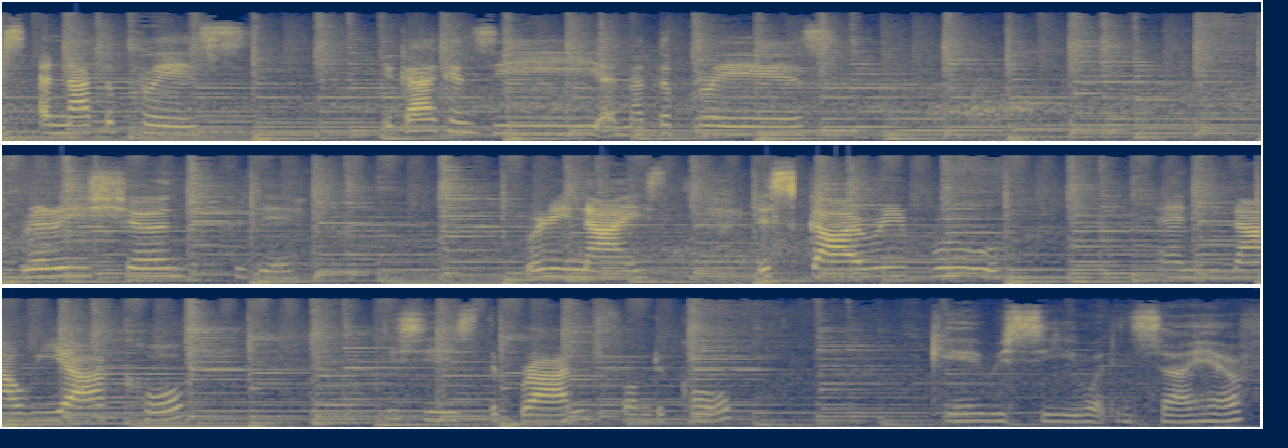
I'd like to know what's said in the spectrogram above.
this another place. You guys can see another place. Very shön today. Very nice. The sky very blue and now we are Coop this is the brand from the Coop okay we see what inside have.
